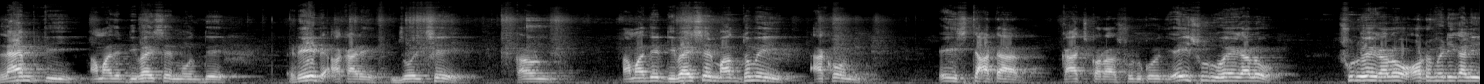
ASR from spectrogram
ল্যাম্পটি আমাদের ডিভাইসের মধ্যে রেড আকারে জ্বলছে। কারণ আমাদের ডিভাইসের মাধ্যমেই এখন এই স্টার্টার কাজ করা শুরু করে দিয়ে এই শুরু হয়ে গেল। শুরু হয়ে গেল অটোমেটিক্যালি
